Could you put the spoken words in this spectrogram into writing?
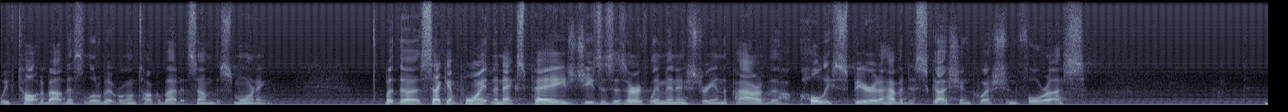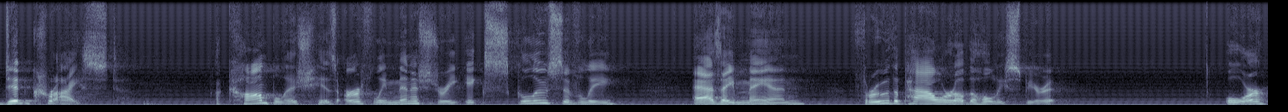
We've talked about this a little bit. We're going to talk about it some this morning. But the second point, the next page, Jesus' earthly ministry and the power of the Holy Spirit, I have a discussion question for us. Did Christ accomplish his earthly ministry exclusively as a man through the power of the Holy Spirit? Or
